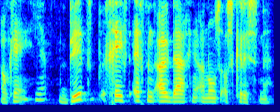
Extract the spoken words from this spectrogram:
Oké? Ja. Dit geeft echt een uitdaging aan ons als christenen.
